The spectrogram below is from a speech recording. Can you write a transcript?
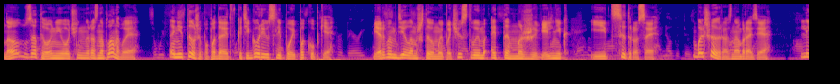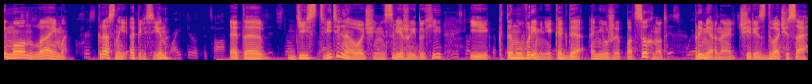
но зато они очень разноплановые. Они тоже попадают в категорию слепой покупки. Первым делом, что мы почувствуем, это можжевельник и цитрусы. Большое разнообразие. Лимон, лайм, красный апельсин. Это действительно очень свежие духи, и к тому времени, когда они уже подсохнут, примерно через два часа,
